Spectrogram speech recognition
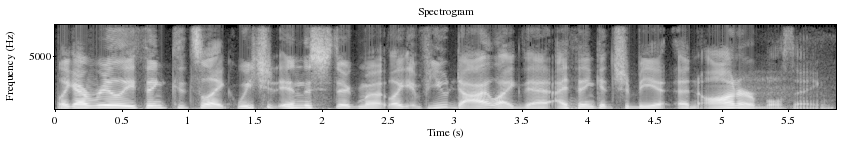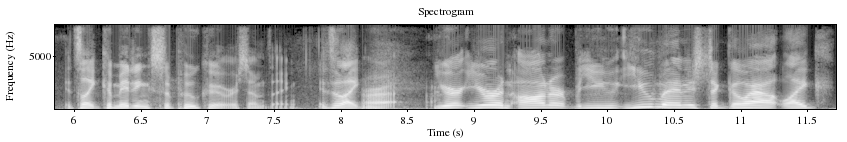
Like, I really think it's like we should end the stigma. Like, if you die like that, I think it should be a, an honorable thing. It's like committing seppuku or something. It's like right. you're you're an honor, but you you managed to go out like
